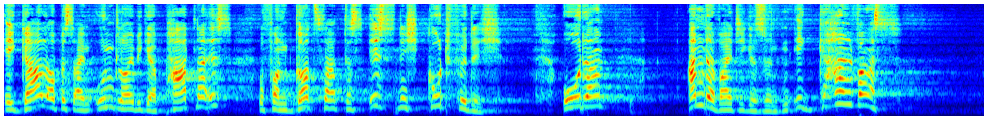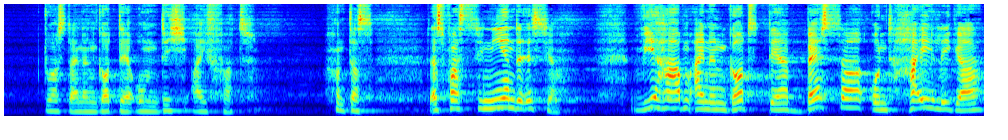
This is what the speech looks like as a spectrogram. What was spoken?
egal ob es ein ungläubiger Partner ist, wovon Gott sagt, das ist nicht gut für dich, oder anderweitige Sünden, egal was, du hast einen Gott, der um dich eifert. Und das, das Faszinierende ist ja, wir haben einen Gott, der besser und heiliger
